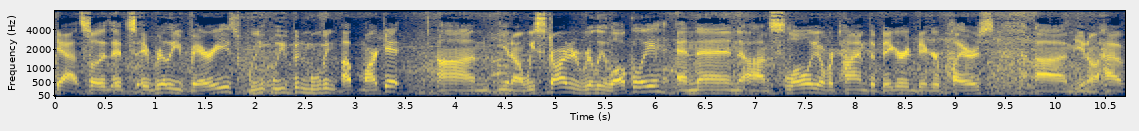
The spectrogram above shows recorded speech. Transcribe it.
yeah. So it's it really varies. We we've been moving up market. Um, you know, we started really locally, and then um, slowly over time, the bigger and bigger players, you know, have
